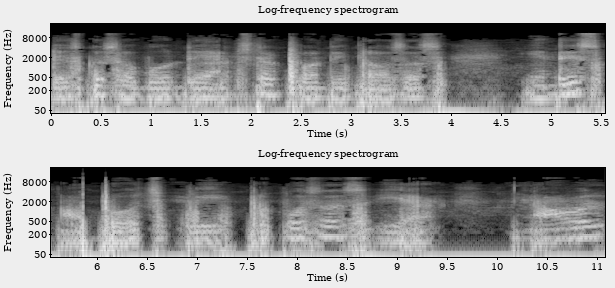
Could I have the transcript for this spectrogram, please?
discuss about the abstract for the process. In this approach, we proposes a novel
